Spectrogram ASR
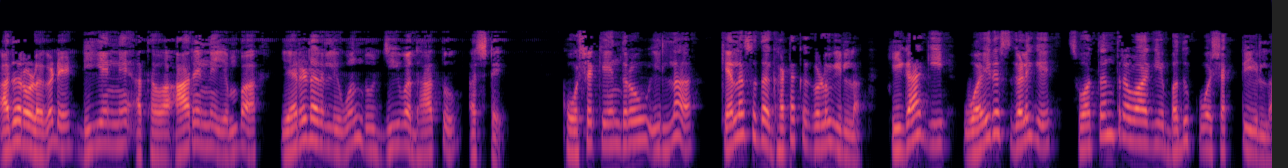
ಅದರೊಳಗಡೆ ಡಿಎನ್ಎ ಅಥವಾ ಆರ್ಎನ್ಎ ಎಂಬ ಎರಡರಲ್ಲಿ ಒಂದು ಜೀವಧಾತು ಅಷ್ಟೇ. ಕೋಶ ಕೇಂದ್ರವೂ ಇಲ್ಲ, ಕೆಲಸದ ಘಟಕಗಳೂ ಇಲ್ಲ. ಹೀಗಾಗಿ ವೈರಸ್ಗಳಿಗೆ ಸ್ವತಂತ್ರವಾಗಿ ಬದುಕುವ ಶಕ್ತಿ ಇಲ್ಲ.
